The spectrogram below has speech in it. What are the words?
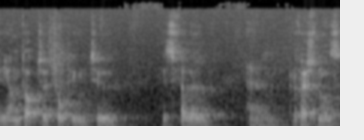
a young doctor talking to his fellow um, professionals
